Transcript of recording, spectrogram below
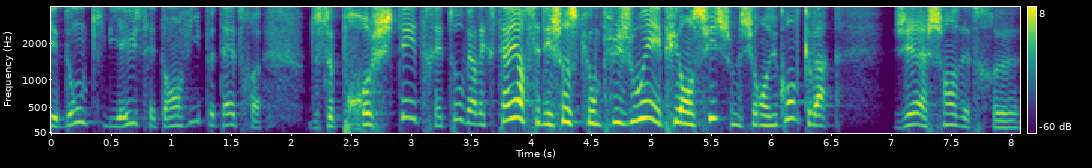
Et donc, il y a eu cette envie peut-être de se projeter très tôt vers l'extérieur. C'est des choses qui ont pu jouer. Et puis ensuite, je me suis rendu compte que bah, j'ai la chance d'être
